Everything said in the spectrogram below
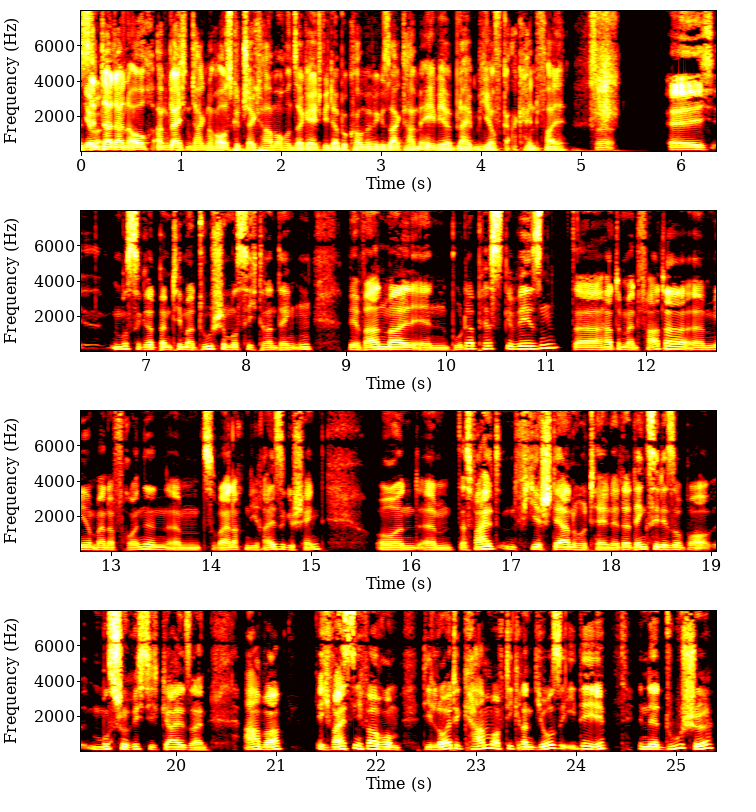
sind aber- da dann auch am gleichen Tag noch ausgecheckt, haben auch unser Geld wieder bekommen, weil wir gesagt haben, ey, wir bleiben hier auf gar keinen Fall. Äh, ich musste gerade beim Thema Dusche, musste ich dran denken. Wir waren mal in Budapest gewesen. Da hatte mein Vater äh, mir und meiner Freundin ähm, zu Weihnachten die Reise geschenkt. Und ähm, das war halt ein Vier-Sterne-Hotel. Ne? Da denkst du dir so, boah, muss schon richtig geil sein. Aber ich weiß nicht warum. Die Leute kamen auf die grandiose Idee, in der Dusche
